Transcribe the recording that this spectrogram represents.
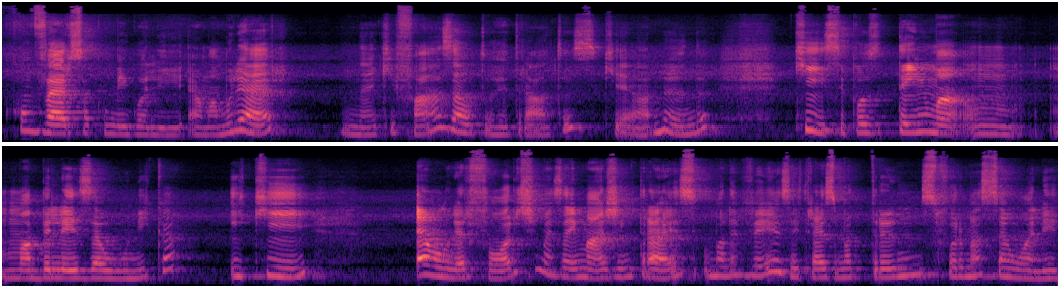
conversa comigo ali é uma mulher, né, que faz autorretratos, que é a Ananda, que se tem uma, um, uma beleza única e que é uma mulher forte, mas a imagem traz uma leveza e traz uma transformação ali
